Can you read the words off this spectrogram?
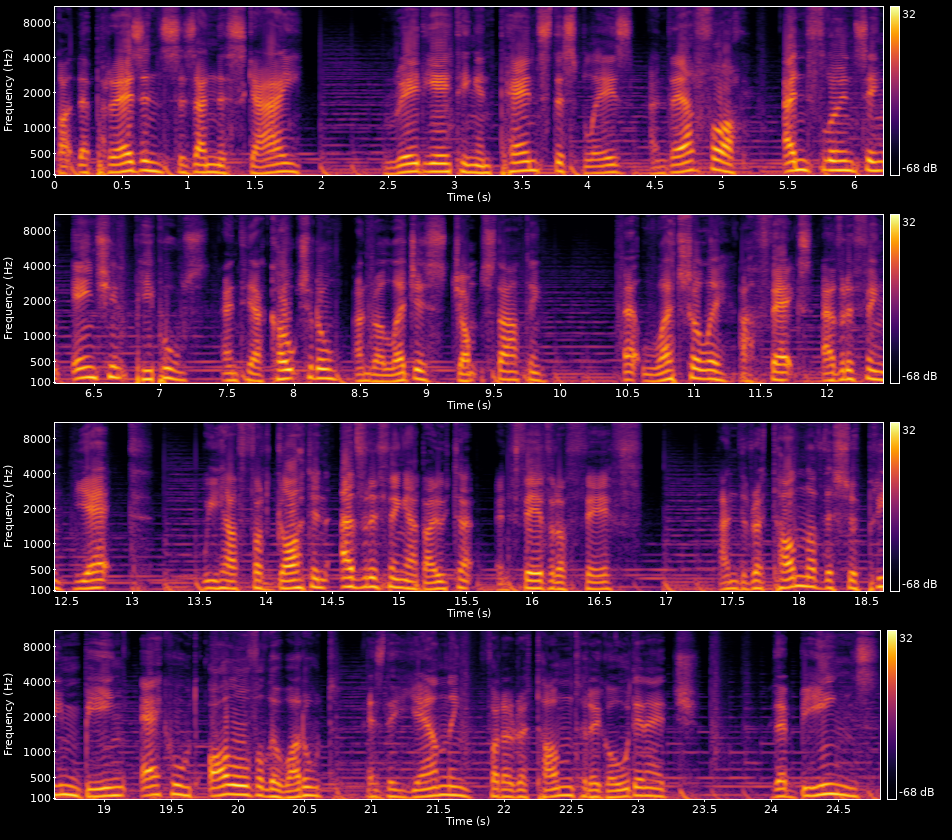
but the presence is in the sky, radiating intense displays and therefore influencing ancient peoples into a cultural and religious jump-starting. It literally affects everything, yet we have forgotten everything about it in favour of faith. And the return of the Supreme Being echoed all over the world is the yearning for a return to the Golden Age. The beings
